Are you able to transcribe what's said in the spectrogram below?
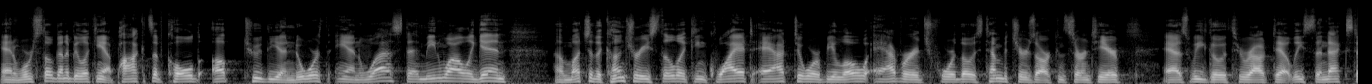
and we're still going to be looking at pockets of cold up to the north and west. And meanwhile, again, uh, much of the country is still looking quiet at or below average for those temperatures are concerned here as we go throughout at least the next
